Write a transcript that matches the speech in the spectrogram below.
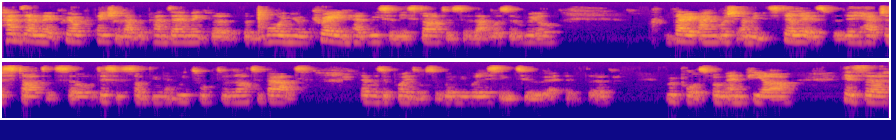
pandemic preoccupation about the pandemic. The, the war in Ukraine had recently started, so that was a real very anguish. I mean, it still is, but it had just started. So this is something that we talked a lot about. There was a point also when we were listening to uh, the reports from NPR. His uh,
